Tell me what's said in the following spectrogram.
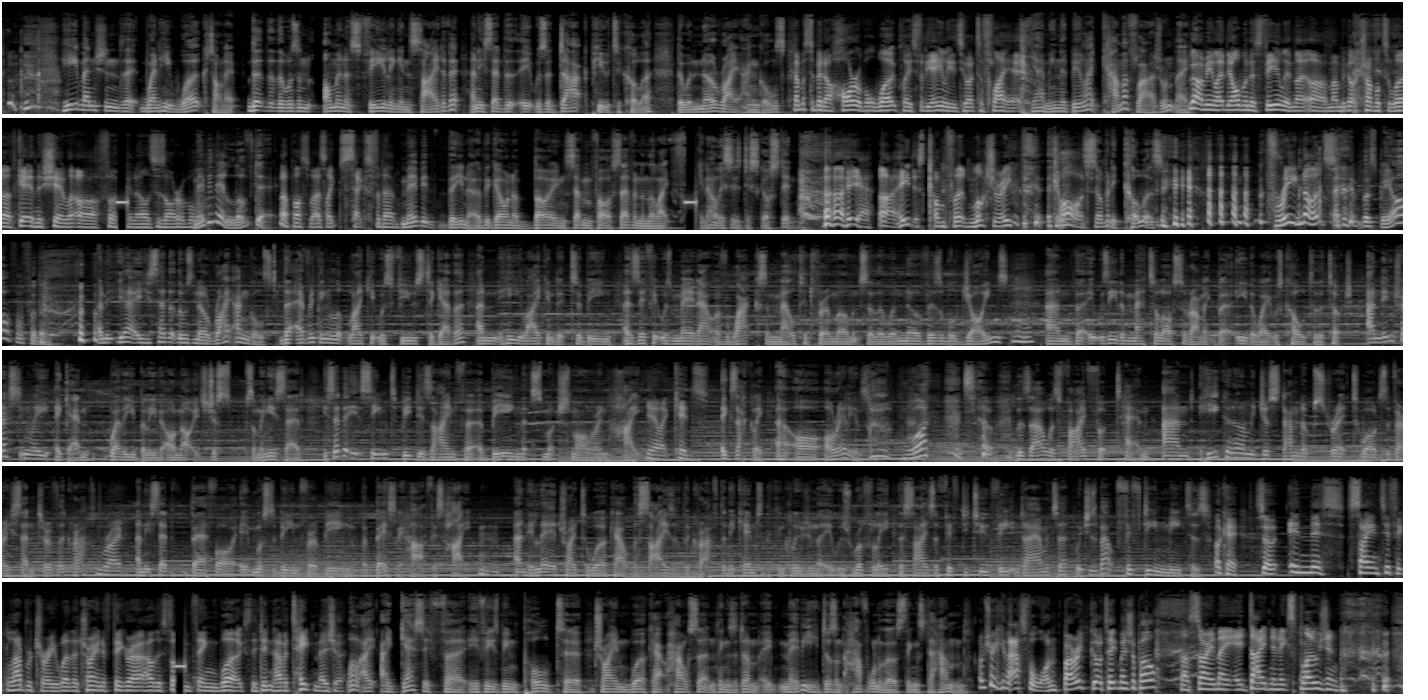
he mentioned that when he worked on it, that, that there was an ominous feeling inside of it, and he said that it was a dark pewter colour. There were no right angles. That must have been a horrible workplace for the aliens who had to fly it. Yeah, I mean they'd be like camouflage, wouldn't they? No, I mean like the ominous feeling, like oh man, we got to travel to Earth, get in the ship, like oh fucking hell, this is horrible. Maybe they loved it. Not possible. That's like sex for them. Maybe they, you know, they go on a Boeing seven four seven and they're like, "Fucking hell, this is disgusting." yeah, oh, I hate this comfort and luxury. God, so many colours. free nuts. it must be awful for them. and yeah, he said that there was no right angles, that everything looked like it was fused together, and he likened it to being as if it was made out of wax and melted for a moment, so there were no visible joins, and that it was either metal or ceramic, but either way, it was cold to the touch. And interestingly, again, whether you believe it or not, it's just something he said. He said that it seemed to be designed for a being that's much smaller in height. yeah, like kids. Exactly, uh, or or What? So Lazar was five foot ten, and he could only just stand up straight towards the very centre of the craft. Right. And he said, therefore, it must have been for a being basically half his height. Mm-hmm. And he later tried to work out the size of the craft, and he came to the conclusion that it was roughly the size of 52 feet in diameter, which is about 15 metres. Okay, so in this scientific laboratory where they're trying to figure out how this fucking thing works, they didn't have a tape measure. Well, I, I guess if uh, if he's been pulled to try and work out how certain things are done, it, maybe he doesn't have one of those things to hand. I'm sure you can ask for one. Barry, you got a tape measure, pal? Oh, sorry, mate. It died in an explosion.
